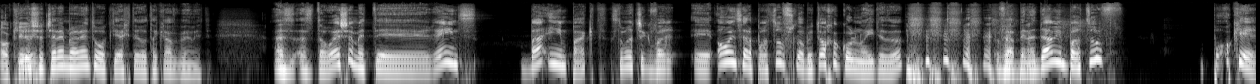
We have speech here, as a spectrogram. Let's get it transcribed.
אוקיי. כאילו שתשלם לנטוורק תלך תראה את הקרב באמת. אז, אז אתה רואה שם את אה, ריינס באימפקט, זאת אומרת שכבר אה, אורנס על הפרצוף שלו בתוך הקולנועית הזאת, והבן אדם עם פרצוף פוקר,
